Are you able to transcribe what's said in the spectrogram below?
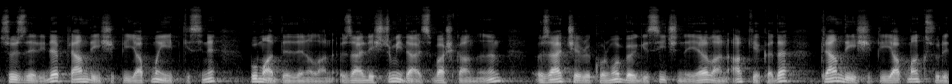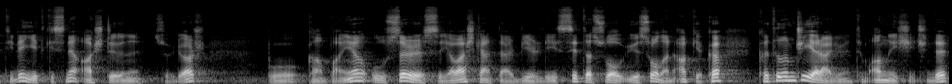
Sözleriyle plan değişikliği yapma yetkisini bu maddeden alan Özelleştirme İdaresi Başkanlığı'nın özel çevre koruma bölgesi içinde yer alan Akyaka'da plan değişikliği yapmak suretiyle yetkisini aştığını söylüyor. Bu kampanya Uluslararası Yavaş Kentler Birliği Sita Slow üyesi olan Akyaka, katılımcı yerel yönetim anlayışı içinde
